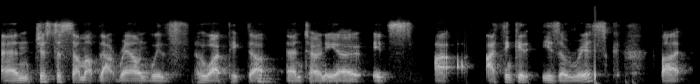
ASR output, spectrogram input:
and just to sum up that round with who I picked up, Antonio, it's I, I think it is a risk, but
